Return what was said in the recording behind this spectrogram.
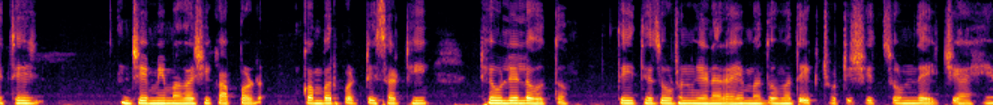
इथे जे मी मगाशी कापड कंबरपट्टीसाठी ठेवलेलं होतं ते इथे जोडून घेणार आहे. मधोमध एक छोटीशी चूण द्यायची आहे.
